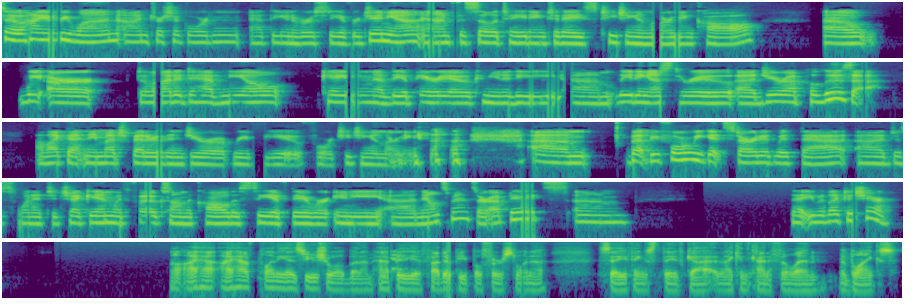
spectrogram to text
So, hi everyone. I'm Trisha Gordon at the University of Virginia, and I'm facilitating today's teaching and learning call. Uh, we are delighted to have Neal Caidin of the Apereo community um, leading us through uh, Jira Palooza. I like that name much better than Jira Review for teaching and learning. um, but before we get started with that, I just wanted to check in with folks on the call to see if there were any uh, announcements or updates um, that you would like to share. Well, I, ha I have plenty as usual, but I'm happy yeah. if other people first want to say things that they've got and I can kind of fill in the blanks.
